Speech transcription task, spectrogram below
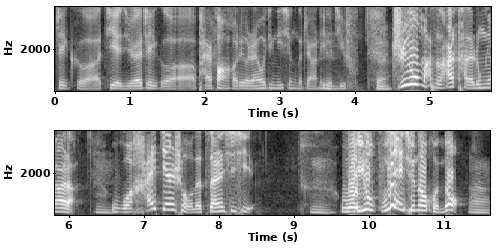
这个解决这个排放和这个燃油经济性的这样的一个嗯技术。对，只有马自达是卡在中间的，嗯我还坚守的自然吸气，嗯我又不愿意去弄混动，嗯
